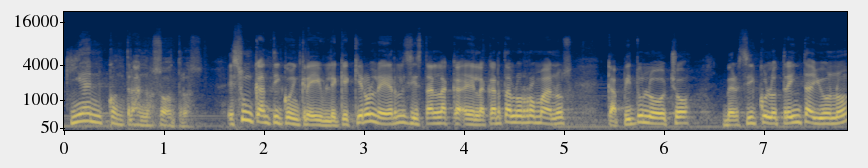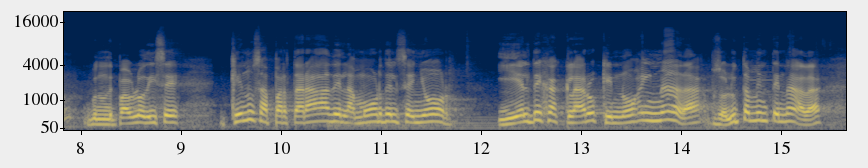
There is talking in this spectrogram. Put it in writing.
¿quién contra nosotros? Es un cántico increíble que quiero leerles y está en la, carta a los Romanos, capítulo 8, versículo 31, donde Pablo dice, ¿qué nos apartará del amor del Señor? Y él deja claro que no hay nada, absolutamente nada,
